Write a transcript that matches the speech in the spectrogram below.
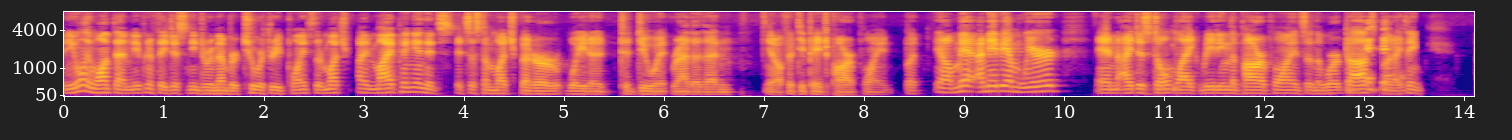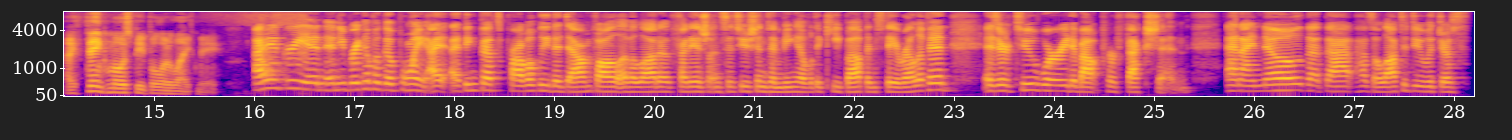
And you only want them, even if they just need to remember two or three points, they're much, in my opinion, it's, it's just a much better way to, to do it rather than, you know, 50 page PowerPoint. But, you know, may, maybe I'm weird and I just don't like reading the PowerPoints and the Word docs, but I think, I think most people are like me. I agree. And, and you bring up a good point. I, I think that's probably the downfall of a lot of financial institutions and being able to keep up and stay relevant is they're too worried about perfection. And I know that that has a lot to do with just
